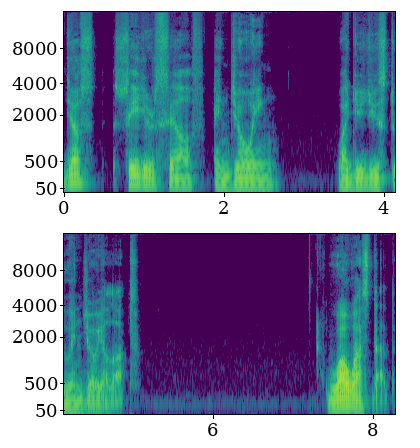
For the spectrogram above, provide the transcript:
Just see yourself enjoying what you used to enjoy a lot. What was that?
